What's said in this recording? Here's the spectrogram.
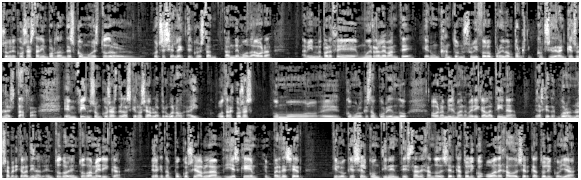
sobre cosas tan importantes como esto de los coches eléctricos, están tan de moda ahora, a mí me parece muy relevante que en un cantón suizo lo prohíban porque consideran que es una estafa. En fin, son cosas de las que no se habla, pero bueno, hay otras cosas como, eh, como lo que está ocurriendo ahora mismo en América Latina, de las que, bueno, no es América Latina, en todo, en toda América, de la que tampoco se habla, y es que parece ser que lo que es el continente está dejando de ser católico o ha dejado de ser católico ya.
